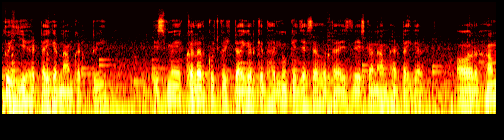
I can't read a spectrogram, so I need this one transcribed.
दोस्तों ये है टाइगर नाम का ट्री इसमें कलर कुछ कुछ टाइगर के धारियों के जैसा होता है, इसलिए इसका नाम है टाइगर और हम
